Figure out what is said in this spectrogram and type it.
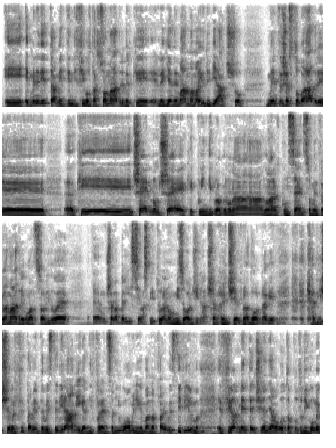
E, Benedetta mette in difficoltà sua madre perché le chiede mamma ma io ti piaccio mentre c'è sto padre eh, che c'è non c'è, che quindi proprio non ha, non ha, alcun senso, mentre la madre come al solito è, è, c'è una bellissima scrittura non misogina, c'è una regia di una donna che capisce perfettamente queste dinamiche, a differenza di uomini che vanno a fare questi film e finalmente ci rendiamo conto appunto di, come,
